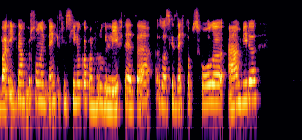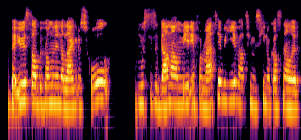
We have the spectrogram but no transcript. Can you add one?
Wat ik dan persoonlijk denk, is misschien ook op een vroege leeftijd. Hè? Zoals gezegd, op scholen aanbieden. Bij u is het al begonnen in de lagere school. Moesten ze dan al meer informatie hebben gegeven, had je misschien ook al sneller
